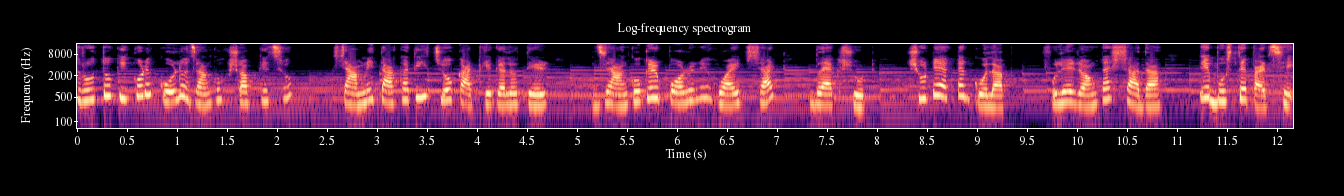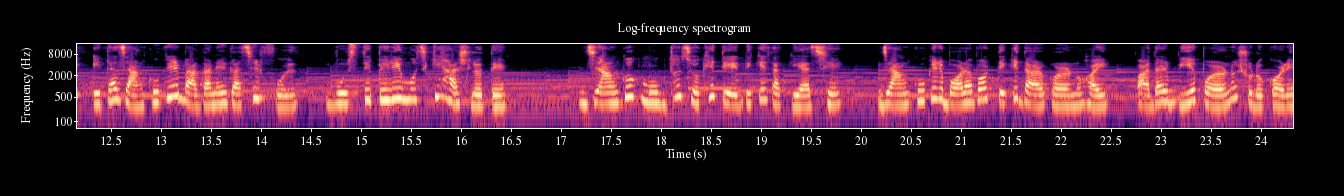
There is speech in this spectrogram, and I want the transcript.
দ্রুত কি করে করল জাঙ্কুক সবকিছু? সামনে তাকাতেই চোখ আটকে গেল তের। জাঙ্কুকের পরনে হোয়াইট শার্ট, ব্ল্যাক স্যুট স্যুটে একটা গোলাপ। ফুলের রংটা সাদা। এ বুঝতে পারছে, এটা জাঙ্কুকের বাগানের গাছের ফুল। বুঝতে পেরে মুচকি হাসলো তে জাঙ্কুক মুগ্ধ চোখে তের দিকে তাকিয়ে আছে। জাঙ্কুকের বরাবর থেকে দাঁড় করানো হয়, ফাদার বিয়ে পড়ানো শুরু করে।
